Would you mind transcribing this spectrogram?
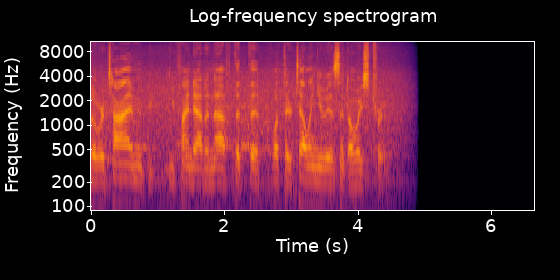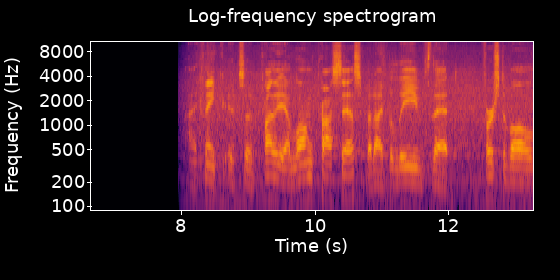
over time you find out enough that the, what they're telling you isn't always true. I think it's a, probably a long process, but I believe that first of all,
